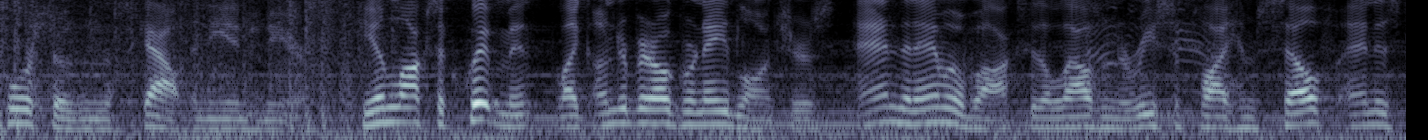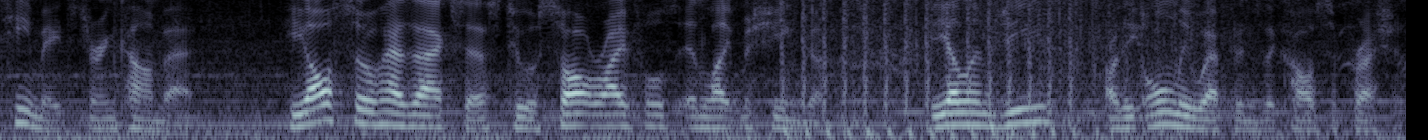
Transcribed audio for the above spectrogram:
torso than the Scout and the Engineer. He unlocks equipment like underbarrel grenade launchers and an ammo box that allows him to resupply himself and his teammates during combat. He also has access to assault rifles and light machine guns. The LMGs are the only weapons that cause suppression.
